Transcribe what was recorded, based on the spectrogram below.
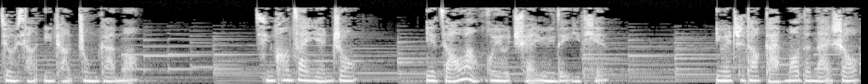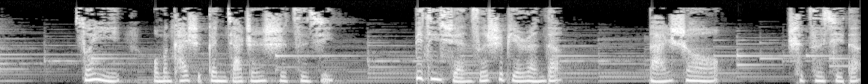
就像一场重感冒。情况再严重，也早晚会有痊愈的一天。因为知道感冒的难受，所以我们开始更加珍视自己。毕竟选择是别人的，难受是自己的。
